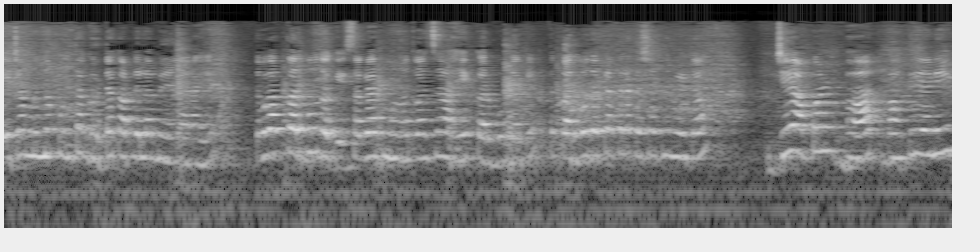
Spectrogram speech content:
याच्यामधनं कोणता घटक आपल्याला मिळणार आहे? तर बघा कर्बोदके. सगळ्यात महत्वाचं आहे कर्बोदके. तर कर्बोदके आपल्याला कशातनं मिळतं? जे आपण भात भाकरी आणि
